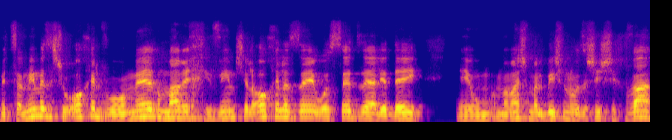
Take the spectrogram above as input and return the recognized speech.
מצלמים איזשהו אוכל והוא אומר מה הרכיבים של האוכל הזה, הוא עושה את זה על ידי אה, הוא ממש מלביש לנו איזושהי שכבה,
